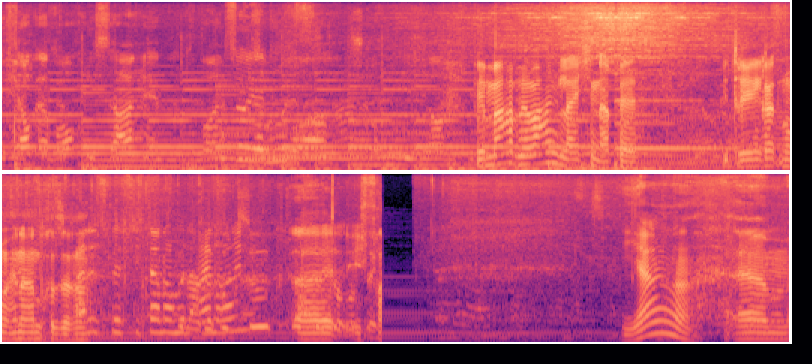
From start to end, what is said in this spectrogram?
Ich wir machen, wir machen gleich einen Appell. Wir drehen gerade nur eine andere Sache. Äh, ja, ähm,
